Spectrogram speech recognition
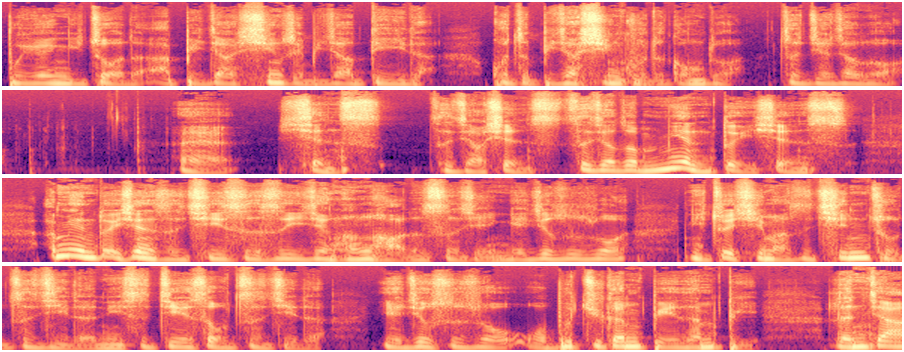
不愿意做的啊，比较薪水比较低的，或者比较辛苦的工作，这就叫做哎现实。这叫现实，这叫做面对现实。啊，面对现实其实是一件很好的事情。也就是说，你最起码是清楚自己的，你是接受自己的。也就是说，我不去跟别人比，人家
